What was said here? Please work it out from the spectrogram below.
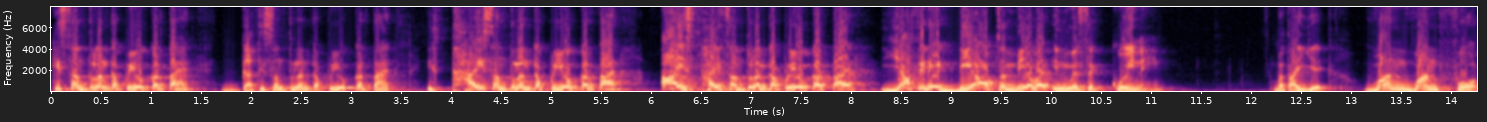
किस संतुलन का प्रयोग करता है? गति संतुलन का प्रयोग करता है, स्थायी संतुलन का प्रयोग करता है, अस्थायी संतुलन का प्रयोग करता है, या फिर एक डी ऑप्शन दिया हुआ इनमें से कोई नहीं। बताइए वन वन फोर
